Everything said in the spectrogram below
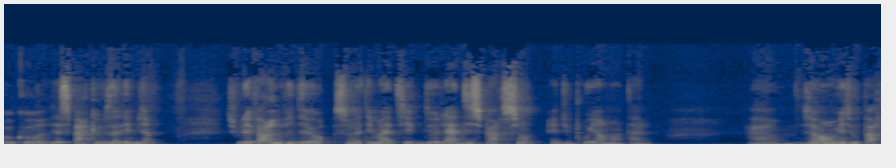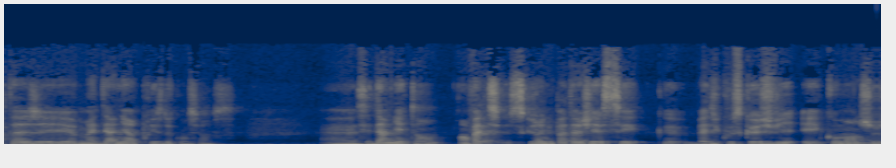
Coucou, j'espère que vous allez bien. Je voulais faire une vidéo sur la thématique de la dispersion et du brouillard mental. Euh, j'avais envie de vous partager ma dernière prise de conscience. Euh, ces derniers temps, en fait, ce que j'ai envie de partager, c'est bah, du coup ce que je vis et comment je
